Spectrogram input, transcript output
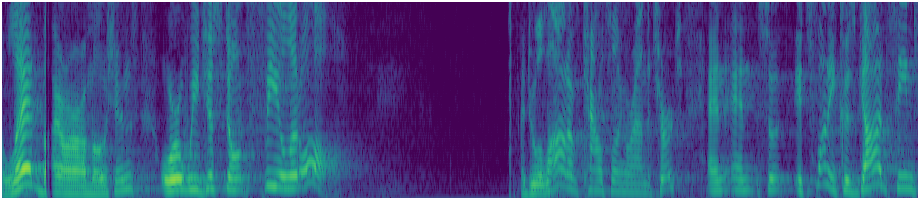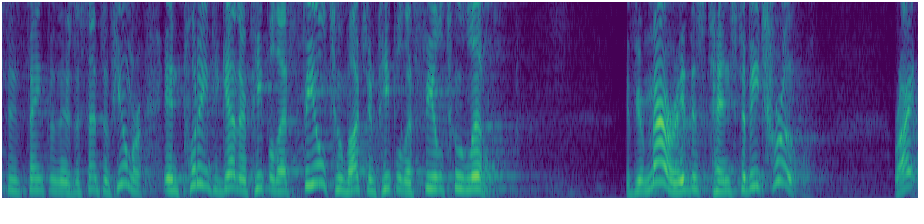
led by our emotions or we just don't feel at all. I do a lot of counseling around the church, and, and so it's funny because God seems to think that there's a sense of humor in putting together people that feel too much and people that feel too little. If you're married, this tends to be true, right?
